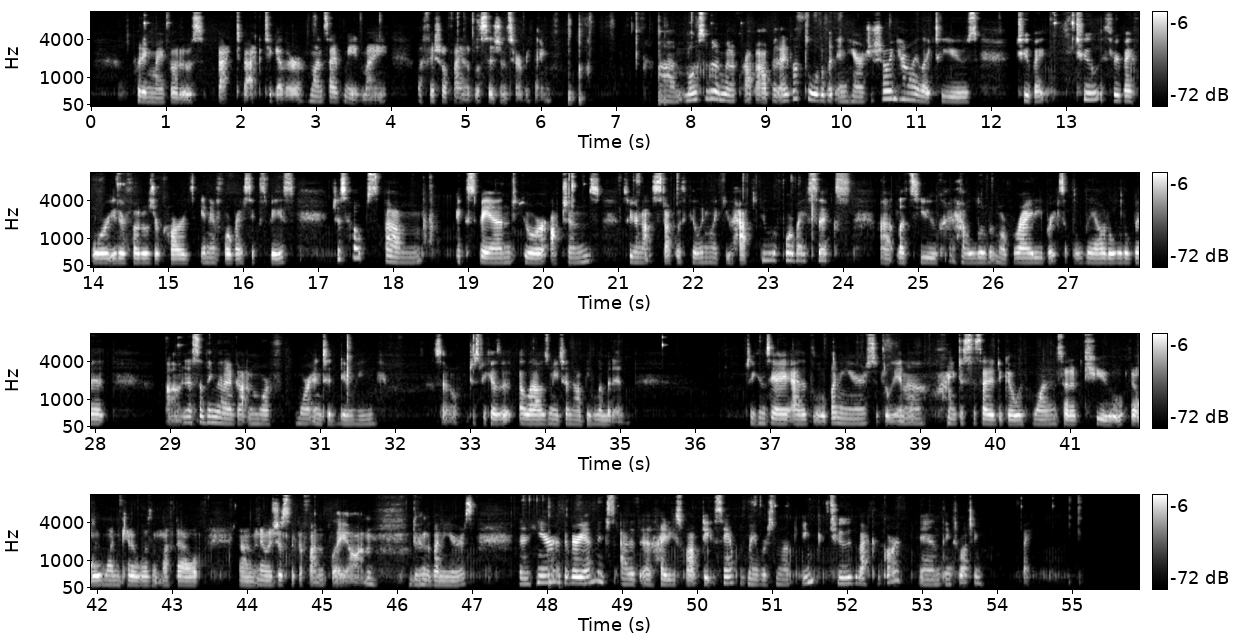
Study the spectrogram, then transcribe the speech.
putting my photos back to back together once I've made my official final decisions for everything. Um, most of it I'm going to crop out, but I left a little bit in here just showing how I like to use two by two, three by four, either photos or cards in a four by six space. Just helps um, expand your options so you're not stuck with feeling like you have to do a four by six. Uh, lets you kind of have a little bit more variety, breaks up the layout a little bit. Um, and it's something that I've gotten more more into doing so just because it allows me to not be limited. So you can see I added the little bunny ears to Juliana. I just decided to go with one instead of two. That way one kiddo wasn't left out. Um, and it was just like a fun play on doing the bunny ears. And here at the very end, I just added a Heidi Swapp date stamp with my Versamark ink to the back of the card. And thanks for watching.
